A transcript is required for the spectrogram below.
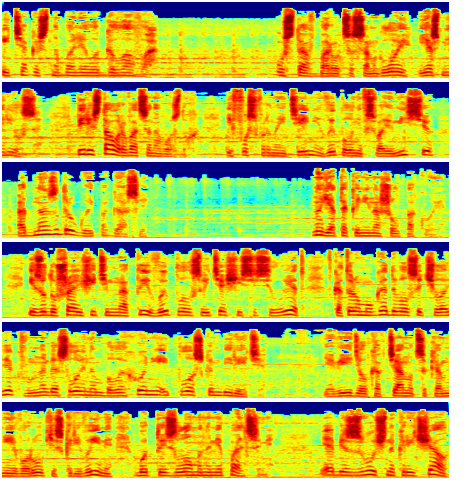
и тягостно болела голова. Устав бороться с мглой, я смирился, перестал рваться на воздух, и фосфорные тени, выполнив свою миссию, одна за другой погасли. Но я так и не нашел покоя. Из удушающей темноты выплыл светящийся силуэт, в котором угадывался человек в многослойном балахоне и плоском берете. Я видел, как тянутся ко мне его руки с кривыми, будто изломанными пальцами. Я беззвучно кричал,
